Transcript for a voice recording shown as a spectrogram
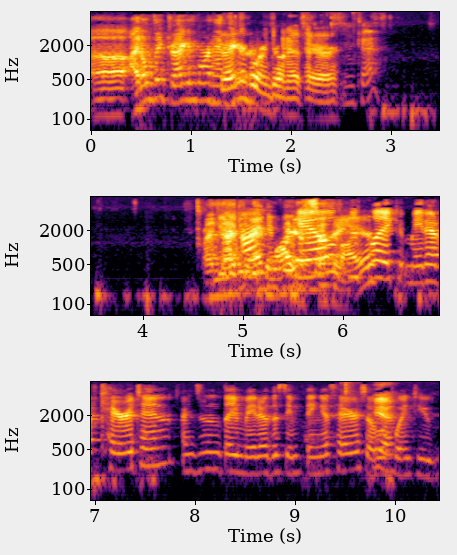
Uh, I don't think Dragonborn have hair. Dragonborn don't have hair. okay And Do neither the do Aren't dragon Goliaths, boys I think. fire? just like made out of keratin? Isn't they made of the same thing as hair? So Yeah. we're going to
